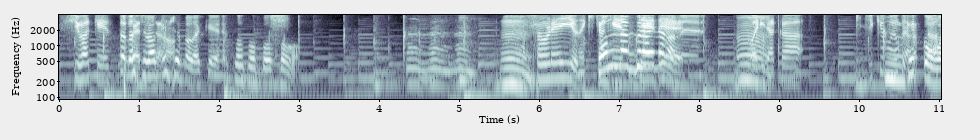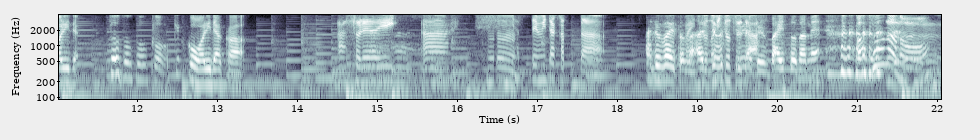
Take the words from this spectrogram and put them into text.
仕分けただ仕分けしてただけそうそうそうそうんうんうん。う。うん。それいいよね。期間そん限なぐらい定でならね。うん割高。時給もよくなか結った。構割高。そうそうそうそう結構割高。あ、それいい。うんやうってみたかった。アルバイトの一つだバイトだね。ん。あそうなうんの？うん。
